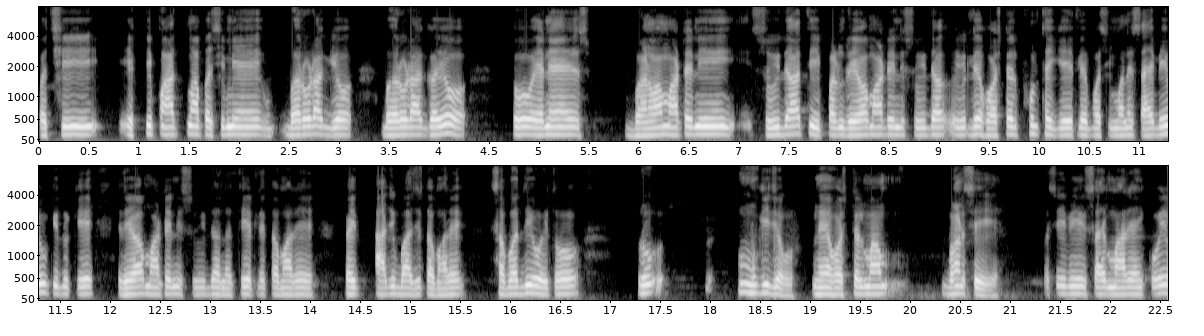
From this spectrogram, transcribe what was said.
પછી એકથી પાંચમાં પછી મેં બરોડા ગયો બરોડા ગયો તો એને ભણવા માટેની સુવિધા હતી, પણ રહેવા માટેની સુવિધા એટલે હોસ્ટેલ ફૂલ થઈ ગઈ એટલે પછી મને સાહેબ એવું કીધું કે રહેવા માટેની સુવિધા નથી એટલે તમારે કંઈ આજુબાજુ તમારે સંબંધી હોય તો મૂકી જવું ને હોસ્ટેલમાં ભણશે એ. પછી બી સાહેબ મારે અહીં કોઈ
